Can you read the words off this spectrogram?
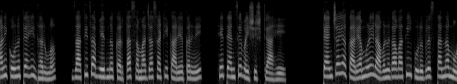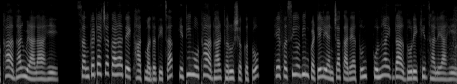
आणि कोणत्याही धर्म जातीचा भेद न करता समाजासाठी कार्य करणे हे त्यांचे वैशिष्ट्य आहे. त्यांच्या या कार्यामुळे रावणगावातील पूरग्रस्तांना मोठा आधार मिळाला आहे. संकटाच्या काळात एक हात मदतीचा किती मोठा आधार ठरू शकतो हे फसियुद्दीन पटेल यांच्या कार्यातून पुन्हा एकदा अधोरेखित झाले आहे.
